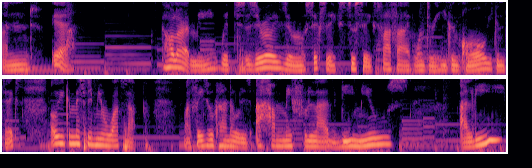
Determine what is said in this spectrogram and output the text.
And yeah, holler at me with 08066265513. You can call, you can text, or you can message me on WhatsApp. My Facebook handle is Ahamefula D Muse Ali.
